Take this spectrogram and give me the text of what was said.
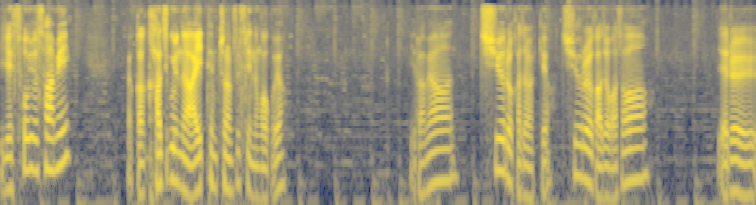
이게 소유 3이 약간 가지고 있는 아이템처럼 쓸 수 있는 거고요. 이러면 치유를 가져갈게요. 치유를 가져가서 얘를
